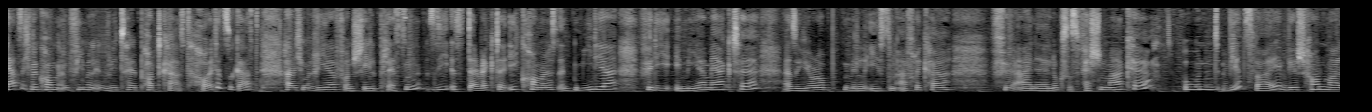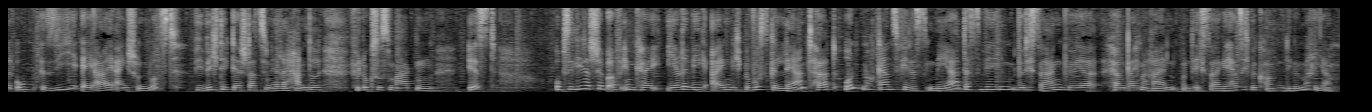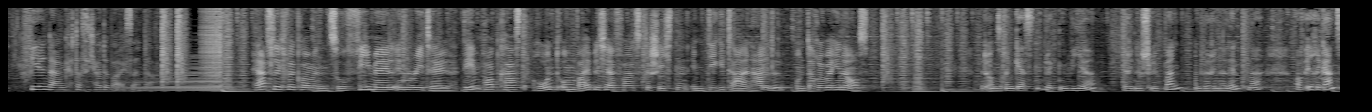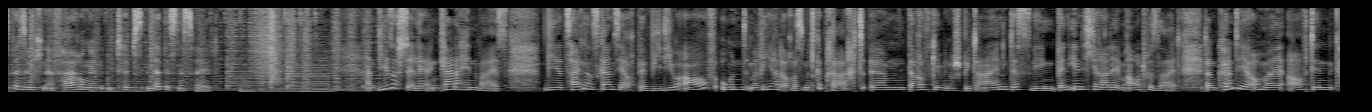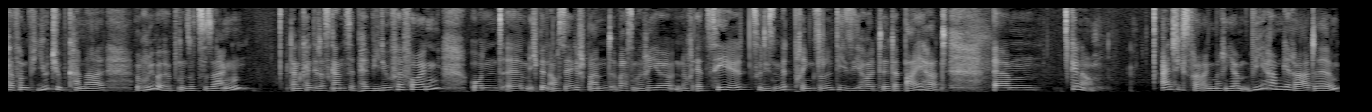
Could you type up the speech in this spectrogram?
Herzlich willkommen im Female in Retail Podcast. Heute zu Gast habe ich Maria von Scheel-Plessen. Sie ist Director E-Commerce and Media für die EMEA-Märkte, also Europe, Middle East und Afrika, für eine Luxus-Fashion-Marke. Und wir zwei, wir schauen mal, ob sie AI eigentlich schon nutzt, wie wichtig der stationäre Handel für Luxusmarken ist ob sie Leadership auf ihrem Karriereweg eigentlich bewusst gelernt hat und noch ganz vieles mehr. Deswegen würde ich sagen, wir hören gleich mal rein und ich sage herzlich willkommen, liebe Maria. Vielen Dank, dass ich heute bei euch sein darf. Herzlich willkommen zu Female in Retail, dem Podcast rund um weibliche Erfolgsgeschichten im digitalen Handel und darüber hinaus. Mit unseren Gästen blicken wir, Verena Schlüppern und Verena Lindner, auf ihre ganz persönlichen Erfahrungen und Tipps in der Businesswelt. An dieser Stelle ein kleiner Hinweis. Wir zeichnen das Ganze ja auch per Video auf und Marie hat auch was mitgebracht. Ähm, darauf gehen wir noch später ein. Deswegen, wenn ihr nicht gerade im Auto seid, dann könnt ihr auch mal auf den K5 YouTube-Kanal rüberhüpfen sozusagen. Dann könnt ihr das Ganze per Video verfolgen. Und ähm, ich bin auch sehr gespannt, was Maria noch erzählt zu diesem Mitbringsel, die sie heute dabei hat. Ähm, genau. Einstiegsfragen, Maria. Wir haben gerade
